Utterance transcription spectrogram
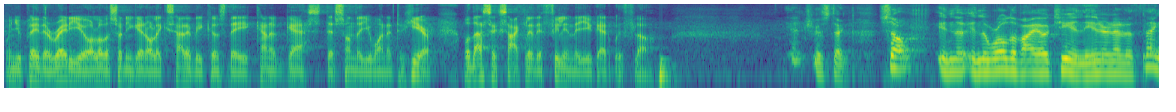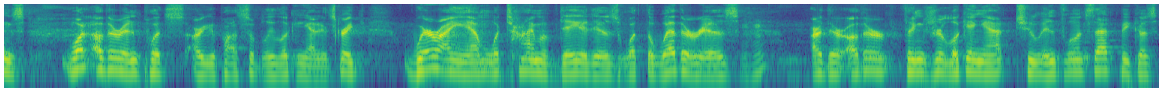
When you play the radio, all of a sudden you get all excited because they kind of guessed the song that you wanted to hear. Well, that's exactly the feeling that you get with Flow. Interesting. So, in the in the world of IoT and the Internet of Things, what other inputs are you possibly looking at? It's great where I am, what time of day it is, what the weather is. Mm-hmm. Are there other things you're looking at to influence that? Because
